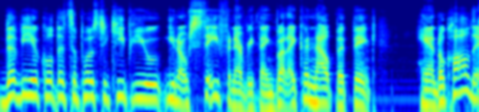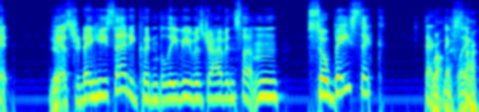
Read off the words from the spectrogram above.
the vehicle that's supposed to keep you, you know, safe and everything? But I couldn't help but think, Handel called it. Yesterday he said he couldn't believe he was driving something so basic, well, it's technically. not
